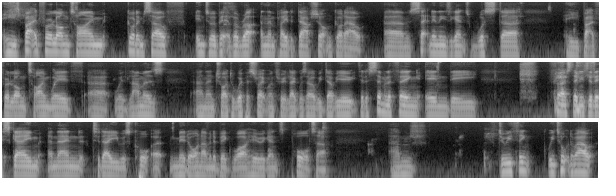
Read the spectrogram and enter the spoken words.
he's batted for a long time, got himself into a bit of a rut, and then played a daft shot and got out. Um, second innings against Worcester, he batted for a long time with uh, with Lammers, and then tried to whip a straight one through leg was LBW. He did a similar thing in the first innings of this game, and then today he was caught at mid on having a big wahoo against Porter. Um, do we think we talked about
